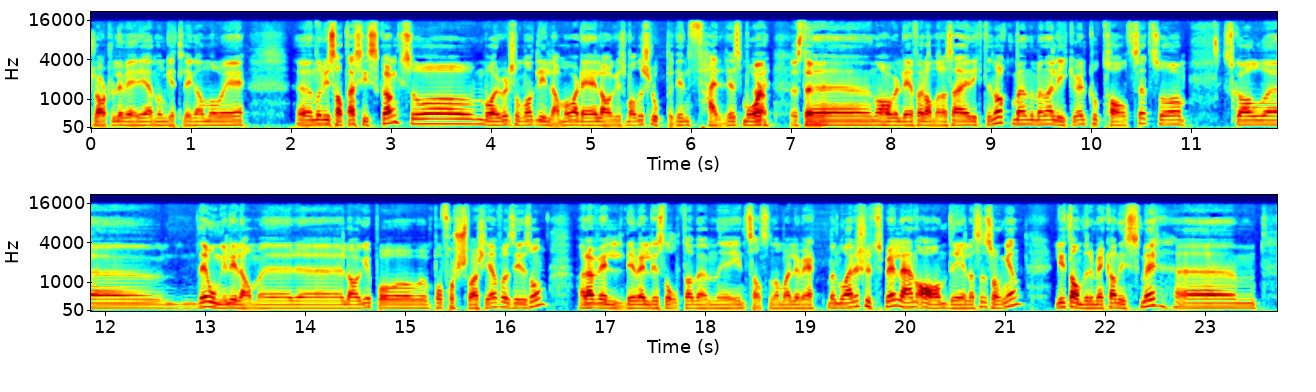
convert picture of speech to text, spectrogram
klart å levere gjennom Gateligaen. Når, i Uh, når vi satt der sist gang, så var det vel sånn at Lillehammer var det laget som hadde sluppet inn færrest mål. Ja, det stemmer. Nå har vel det forandra seg riktignok, men, men allikevel, totalt sett så skal uh, det unge Lillehammer-laget på, på forsvarssida, for å si det sånn, være veldig veldig stolt av den innsatsen de har levert. Men nå er det sluttspill, det er en annen del av sesongen. Litt andre mekanismer. Uh,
